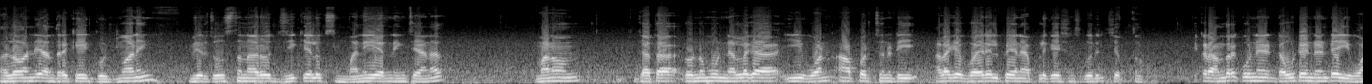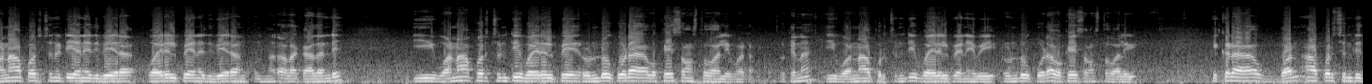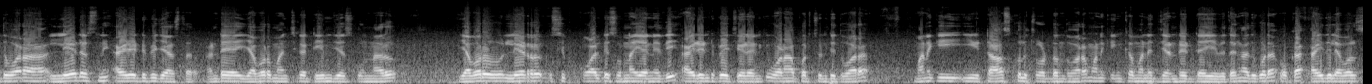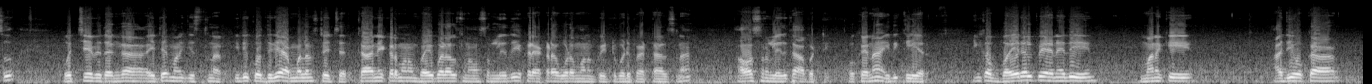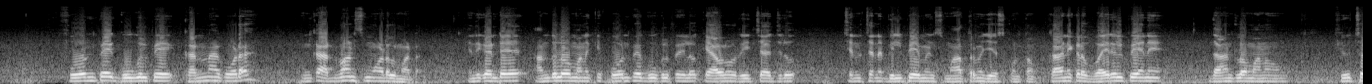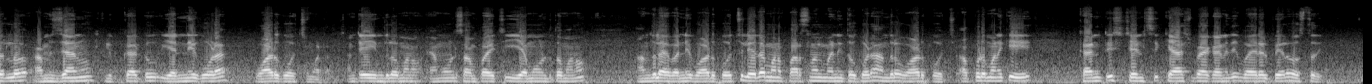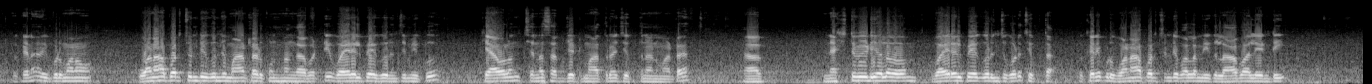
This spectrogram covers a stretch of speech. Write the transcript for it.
Hello అండి అందరికీ good morning. మీరు చూస్తున్నారు GK looks money earning channel. మనం గత రెండు మూడు నెలలుగా ఈ వన్ ఆపర్చునిటీ అలాగే వైరల్ పే అనే అప్లికేషన్స్ గురించి చెప్తున్నాం. ఇక్కడ అందరికి ఉండే డౌట్ ఏంటంటే ఈ వన్ ఆపర్చునిటీ అనేది వేరా వైరల్ పే అనేది వేరా అనుకుంటున్నారు? అలా కాదండి. ఈ వన్ ఆపర్చునిటీ వైరల్ పే రెండు కూడా ఒకే సంస్థ వాళ్ళు ఇవ్వట ఓకేనా? ఈ వన్ ఆపర్చునిటీ వైరల్ పే అనేవి రెండు కూడా ఒకే సంస్థ వాళ్ళవి. ఇక్కడ వన్ ఆపర్చునిటీ ద్వారా లీడర్స్ని ఐడెంటిఫై చేస్తారు. అంటే ఎవరు మంచిగా టీం చేసుకున్నారు ఎవరు లీడర్షిప్ క్వాలిటీస్ ఉన్నాయి అనేది ఐడెంటిఫై చేయడానికి వన్ ఆపర్చునిటీ ద్వారా మనకి ఈ టాస్కులు చూడడం ద్వారా మనకి ఇన్కమ్ అనేది జనరేట్ అయ్యే విధంగా అది కూడా ఒక ఐదు లెవెల్స్ వచ్చే విధంగా అయితే మనకి ఇస్తున్నారు. ఇది కొద్దిగా ఎంఎల్ఎం స్ట్రెచ్చర్ కానీ ఇక్కడ మనం భయపడాల్సిన అవసరం లేదు. ఇక్కడ ఎక్కడ కూడా మనం పెట్టుబడి పెట్టాల్సిన అవసరం లేదు కాబట్టి. ఓకేనా? ఇది క్లియర్. ఇంకా వైరల్ పే అనేది మనకి అది ఒక ఫోన్పే గూగుల్ పే కన్నా కూడా ఇంకా అడ్వాన్స్ మోడల్ అన్నమాట. ఎందుకంటే అందులో మనకి ఫోన్పే గూగుల్ పేలో కేవలం రీఛార్జ్లు చిన్న చిన్న బిల్ పేమెంట్స్ మాత్రమే చేసుకుంటాం. కానీ ఇక్కడ వైరల్ పే అనే దాంట్లో మనం ఫ్యూచర్లో అమెజాన్ ఫ్లిప్కార్ట్ ఇవన్నీ కూడా వాడుకోవచ్చు అన్నమాట. అంటే ఇందులో మనం అమౌంట్ సంపాదించి ఈ అమౌంట్తో మనం అందులో అవన్నీ వాడుకోవచ్చు. లేదా మన పర్సనల్ మనీతో కూడా అందులో వాడుకోవచ్చు. అప్పుడు మనకి కంటిస్టెన్సీ క్యాష్ బ్యాక్ అనేది వైరల్ పేలో వస్తుంది. ఓకేనా? ఇప్పుడు మనం వన్ ఆపర్చునిటీ గురించి మాట్లాడుకుంటున్నాం కాబట్టి వైరల్ పే గురించి మీకు కేవలం చిన్న సబ్జెక్ట్ మాత్రమే చెప్తున్నాను అనమాట నెక్స్ట్ వీడియోలో వైరల్ పే గురించి కూడా చెప్తా. ఓకేనా? ఇప్పుడు వన్ ఆపర్చునిటీ వల్ల మీకు లాభాలు ఏంటి?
